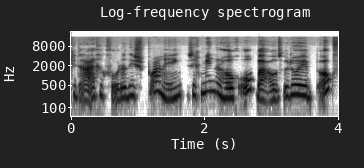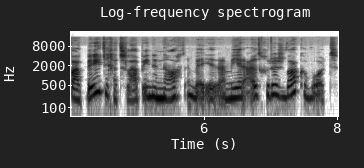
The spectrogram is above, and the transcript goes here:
je er eigenlijk voor dat die spanning zich minder hoog opbouwt. Waardoor je ook vaak beter gaat slapen in de nacht en meer uitgerust wakker wordt.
